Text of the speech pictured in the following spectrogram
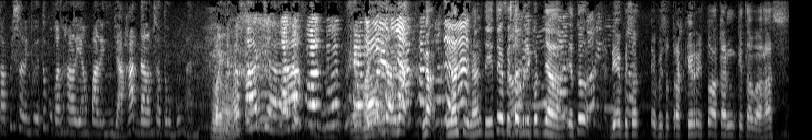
Tapi selingkuh itu bukan hal yang paling jahat dalam satu hubungan. Paling jahat. Apa aja. what the fuck dude Oh, enggak, enggak, enggak, nanti nanti itu episode berikutnya. Itu di episode episode terakhir itu akan kita bahas.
